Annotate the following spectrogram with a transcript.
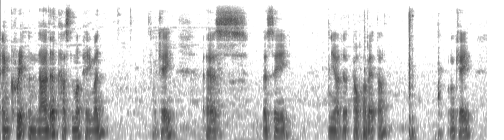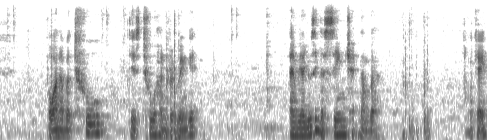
and create another customer payment okay? As let's say any other alpha beta okay OR number 2 this is 200 ringgit. And we are using the same check number. Okay.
